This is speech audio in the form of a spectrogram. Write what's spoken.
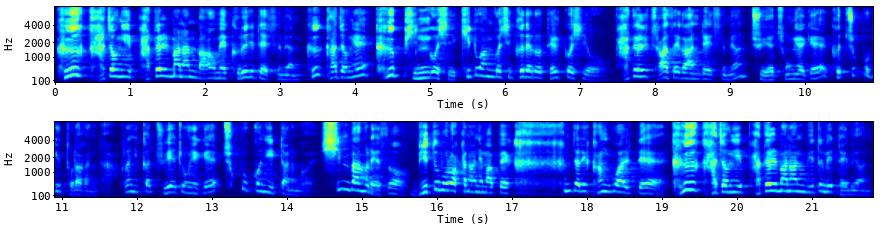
그 가정이 받을 만한 마음의 그릇이 됐으면 그 가정에 그 빈 것이 기도한 것이 그대로 될 것이요. 받을 자세가 안 돼 있으면 주의 종에게 그 축복이 돌아간다. 그러니까 주의 종에게 축복권이 있다는 거예요. 신방을 해서 믿음으로 하나님 앞에 간절히 간구할 때 그 가정이 받을 만한 믿음이 되면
